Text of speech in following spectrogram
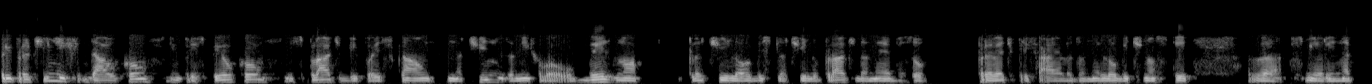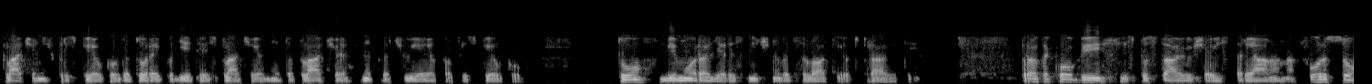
Pri plačilih davkov in prispevkov iz plač bi poiskal način za njihovo obvezno plačilo ob izplačilu plač, da ne bi preveč prihajalo do nelogičnosti v smeri neplačenih prispevkov, da torej podjetja izplačajo neto plače, ne plačujejo pa prispevkov. To bi morali resnično v celoti odpraviti. Prav tako bi izpostavil še istarijano na Fursu,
